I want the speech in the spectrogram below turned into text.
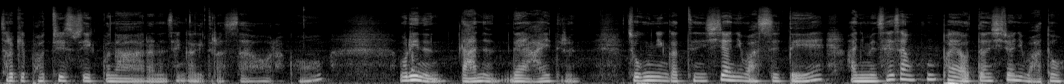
저렇게 버틸 수 있구나라는 생각이 들었어요. 라고. 우리는, 나는, 내 아이들은 조국님 같은 시련이 왔을 때에 아니면 세상 풍파에 어떤 시련이 와도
